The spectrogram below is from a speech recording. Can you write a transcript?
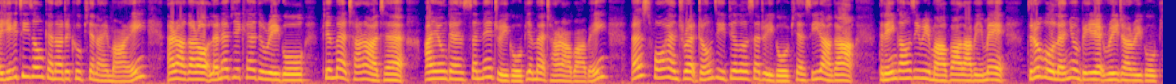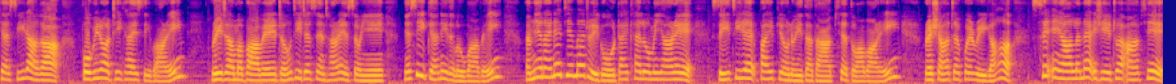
အရေးအကြီးဆုံးကဏ္ဍတစ်ခုဖြစ်နိုင်ပါတယ်။အဲ့ဒါကတော့လက်နက်ပစ်ခတ်သူတွေကိုပြစ်မှတ်ထားတာထက်အာယုံကန်စနစ်တွေကိုပြစ်မှတ်ထားတာပါပဲ။ S400 ဒုံးကျည်ပြစ်လို့ဆက်တွေကိုဖျက်ဆီးတာကသတင်းကောင်းစီးတွေမှာပါလာပေမဲ့သူတို့ကိုလမ်းညွှန်ပေးတဲ့ရေဒါတွေကိုဖျက်ဆီးတာကပိုပြီးတော့ထိခိုက်စေပါတယ်။ရေဒါမပါဘဲဒုံးကျည်တက်ဆင်ထားတဲ့ဆိုရင်မျက်စိကန်းနေတယ်လို့ပါပဲမမြင်နိုင်တဲ့ပြင်းမက်တွေကိုတိုက်ခတ်လို့မရတဲ့ဈေးကြီးတဲ့ပိုက်ပြုံတွေတသာဖြစ်သွားပါတယ်ရုရှားတပ်ဖွဲ့တွေကစစ်အင်အားလက်နက်အရေးအတွက်အားဖြင့်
